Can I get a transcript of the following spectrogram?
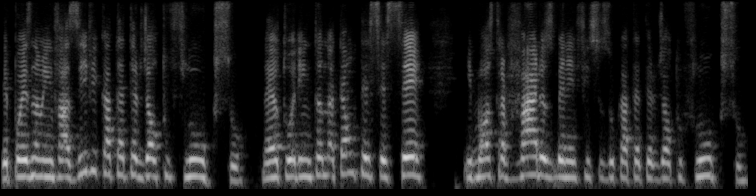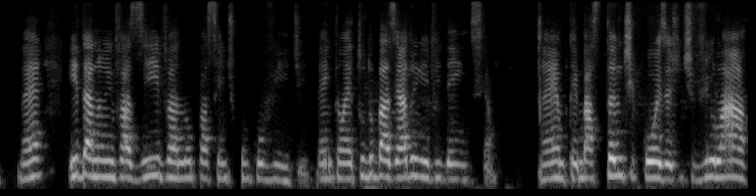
depois não invasivo e catéter de alto fluxo. Né? Eu estou orientando até um TCC e mostra vários benefícios do catéter de alto fluxo, né, e da não invasiva no paciente com COVID. Né? Então, é tudo baseado em evidência. Né? Tem bastante coisa, a gente viu lá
